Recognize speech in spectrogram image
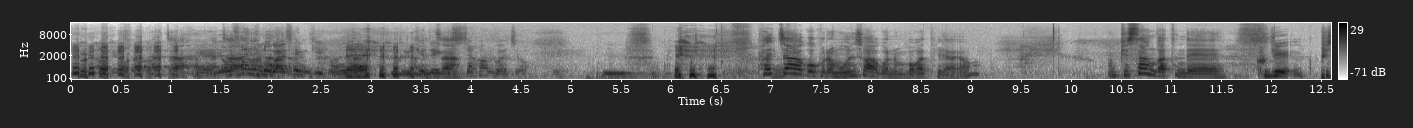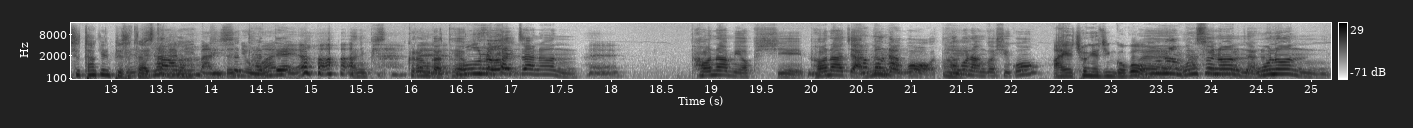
그래서 팔자, 네, 팔자 여성부가 생기고 그렇게 되기 진짜. 시작한 거죠. 팔자하고 그럼 운수하고는 뭐가 틀려요? 좀 비슷한 것 같은데 그게 비슷하긴 비슷하지. 비슷한 사람이 거. 만든 비슷한데? 용어예요. 아니 비, 그런 것 같아요. 운은- 팔자는 변함이 없이 변하지 않는 타고난 거고 거. 타고난 것이고 아예 정해진 거고 네, 운은 바뀌는 운수는 거잖아. 운은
